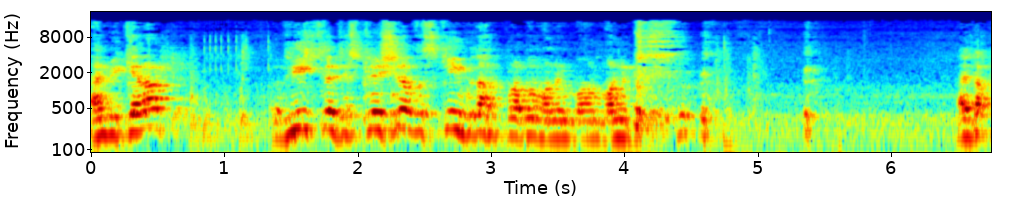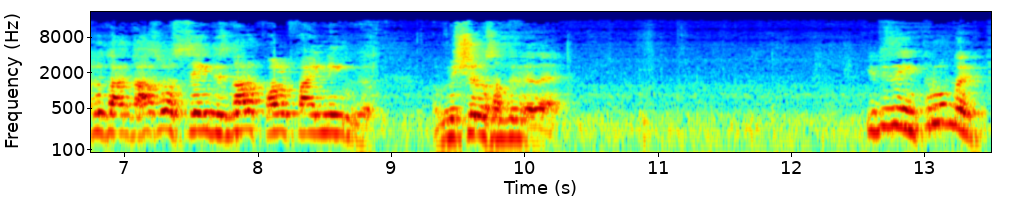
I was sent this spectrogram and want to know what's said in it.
And we cannot reach the destination of the scheme without proper mon- mon- monitoring. As Dr. Da- Das was saying, this is not a fault finding uh, mission or something like that. It is an improvement.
